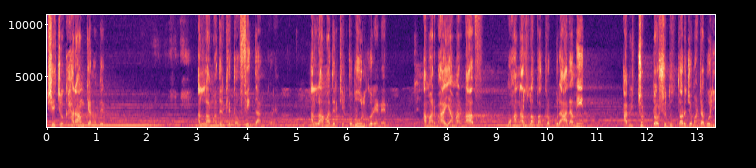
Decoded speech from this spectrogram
সে চোখ হারাম কেন দেখবে? আল্লাহ আমাদেরকে তৌফিক দান করেন। আল্লাহ আমাদেরকে কবুল করে নেন। আমার ভাই, আমার বাপ, মহান আল্লাহ পাক রব্বুল আলামিন আমি ছোট্ট শুধু তর্জমাটা বলি।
